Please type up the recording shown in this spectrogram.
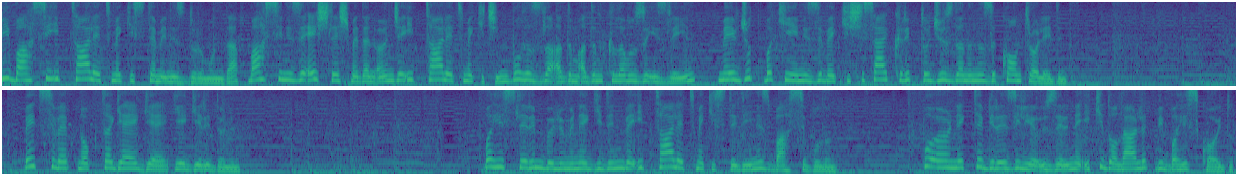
Bir bahsi iptal etmek istemeniz durumunda, bahsinizi eşleşmeden önce iptal etmek için bu hızlı adım adım kılavuzu izleyin, mevcut bakiyenizi ve kişisel kripto cüzdanınızı kontrol edin. betswap.gg'ye geri dönün. Bahislerin bölümüne gidin ve iptal etmek istediğiniz bahsi bulun. Bu örnekte Brezilya üzerine 2 dolarlık bir bahis koyduk.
